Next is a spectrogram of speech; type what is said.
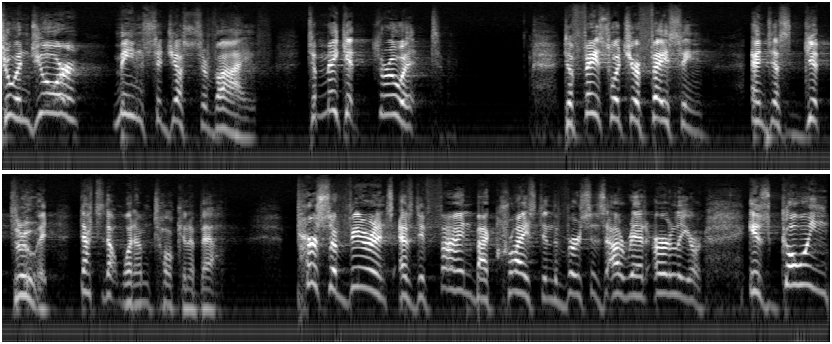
To endure means to just survive, to make it through it, to face what you're facing and just get through it. That's not what I'm talking about. Perseverance, as defined by Christ in the verses I read earlier, is going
